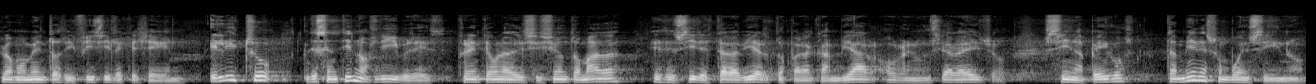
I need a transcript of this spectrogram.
los momentos difíciles que lleguen. El hecho de sentirnos libres frente a una decisión tomada es decir, estar abiertos para cambiar o renunciar a ello sin apegos, también es un buen signo.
